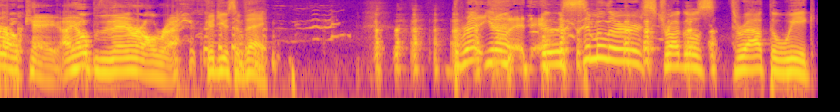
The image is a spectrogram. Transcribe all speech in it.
they're okay. I hope they're all right. good use of they. The re- you know, it, it was similar struggles throughout the week,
